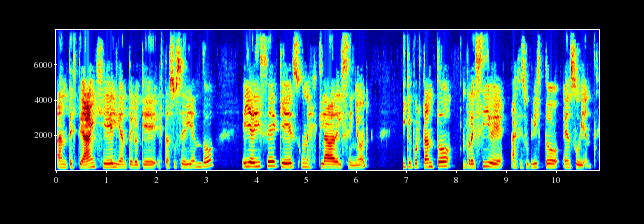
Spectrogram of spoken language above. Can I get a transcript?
ante este ángel y ante lo que está sucediendo, ella dice que es una esclava del Señor y que por tanto recibe a Jesucristo en su vientre.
